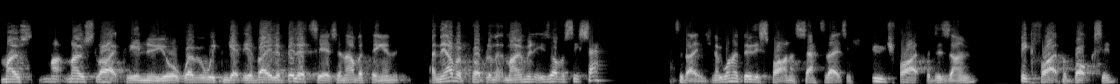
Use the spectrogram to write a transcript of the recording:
Most mo- most likely in New York. Whether we can get the availability, it's another thing. And and the other problem at the moment is obviously Saturdays. You know, we want to do this fight on a Saturday. It's a huge fight for the zone, big fight for boxing.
